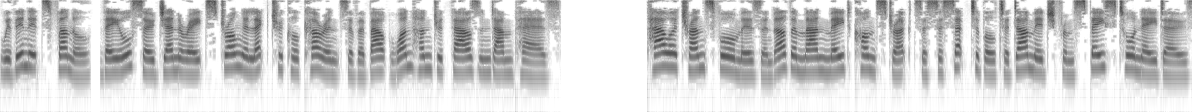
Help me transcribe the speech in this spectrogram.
Within its funnel, they also generate strong electrical currents of about 100,000 amperes. Power transformers and other man-made constructs are susceptible to damage from space tornadoes.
